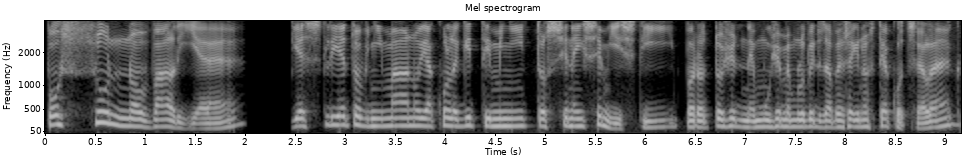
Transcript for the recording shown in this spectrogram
Posunoval je, Jestli je to vnímáno jako legitimní, to si nejsem jistý, protože nemůžeme mluvit za veřejnost jako celek.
